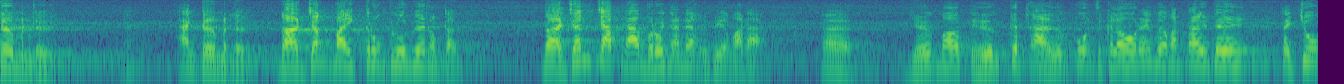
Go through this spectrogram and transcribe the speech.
ធ្វើមិនលឺណាអញធ្វើមិនលឺដល់អញ្ចឹងបែកទ្រូងខ្លួនវាក្នុងទៅដល់អញ្ចឹងចាប់ដើមរុញអានេះវាមកថាអឺយើងមកទៅរឿងគិតអារឿងពួកស៊ីក្លូនេះវាមិនត្រូវទេតែជួប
